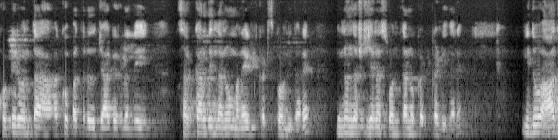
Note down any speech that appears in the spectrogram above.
ಕೊಟ್ಟಿರುವಂಥ ಹಕ್ಕುಪತ್ರದ ಜಾಗಗಳಲ್ಲಿ ಸರ್ಕಾರದಿಂದನೂ ಮನೆಗಳು ಕಟ್ಸ್ಕೊಂಡಿದ್ದಾರೆ ಇನ್ನೊಂದಷ್ಟು ಜನ ಸ್ವಂತನೂ ಕಟ್ಕೊಂಡಿದ್ದಾರೆ. ಇದು ಆದ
